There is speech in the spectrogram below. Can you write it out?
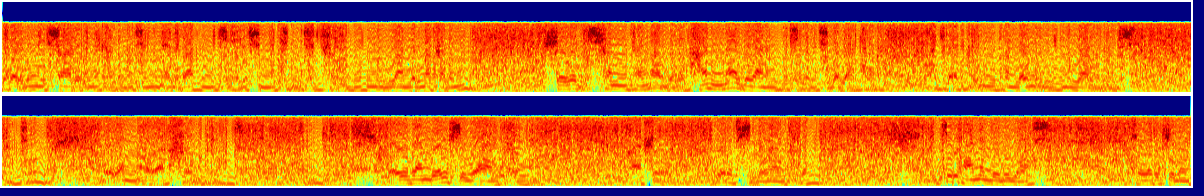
toplumu ısrar etmek adına senin etrafındaki ehli sünnetin zihnini bulandırmak adına şöyle çıkan insanlar da var. Hani nerede yani bu kelimesi de ben insanların zihnini bulandırmış o yüzden diyoruz ki bu ayette diyoruz ki bu ayette iki tane delil var tevekkülün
